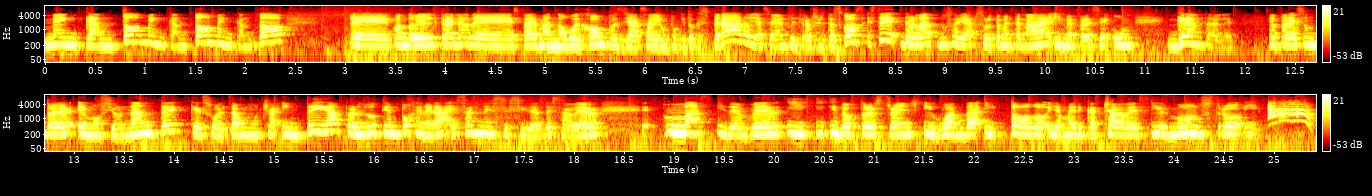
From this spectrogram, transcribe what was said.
Me encantó, me encantó, me encantó. Eh, cuando vi el tráiler de Spider-Man No Way Home, pues ya sabía un poquito qué esperar o ya se habían filtrado ciertas cosas. Este, de verdad, no sabía absolutamente nada y me parece un gran tráiler. Me parece un tráiler emocionante que suelta mucha intriga, pero al mismo tiempo genera esa necesidad de saber eh, más y de ver y, Doctor Strange y Wanda y todo y América Chávez y el monstruo y ¡ah!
